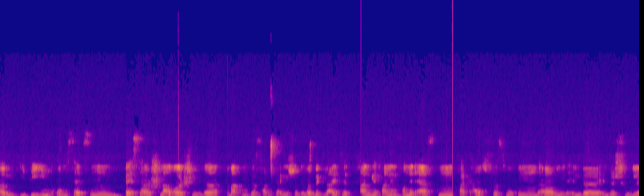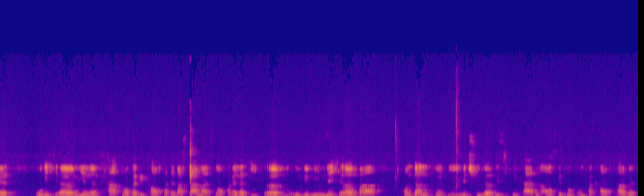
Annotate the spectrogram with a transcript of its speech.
ähm, Ideen umsetzen, besser, schlauer, schöner machen, das hat mich eigentlich schon immer begleitet. Angefangen von den ersten Verkaufsversuchen ähm, in, der, in der Schule, wo ich äh, mir einen Farbdrucker gekauft hatte, was damals noch relativ ähm, ungewöhnlich äh, war und dann für die Mitschüler Visitenkarten ausgedruckt und verkauft habe.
